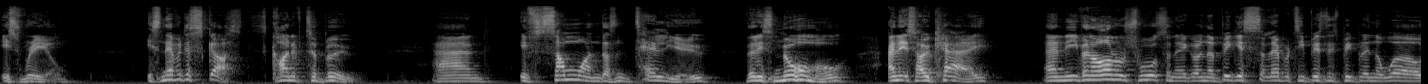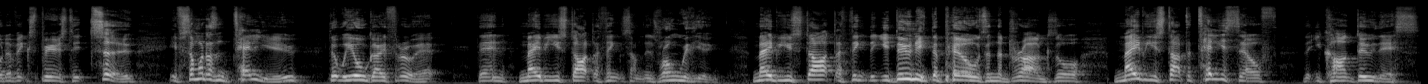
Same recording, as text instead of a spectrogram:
is real. It's never discussed, it's kind of taboo. And if someone doesn't tell you that it's normal and it's okay, and even Arnold Schwarzenegger and the biggest celebrity business people in the world have experienced it too, if someone doesn't tell you that we all go through it, then maybe you start to think something's wrong with you. Maybe you start to think that you do need the pills and the drugs, or maybe you start to tell yourself that you can't do this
